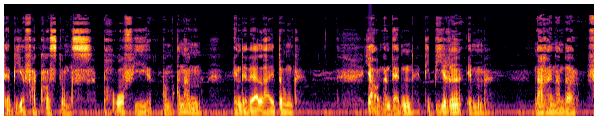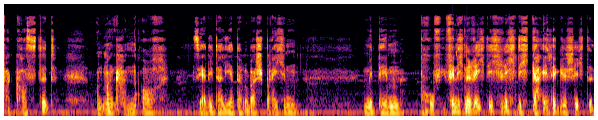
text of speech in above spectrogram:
der Bierverkostungsprofi am anderen Ende der Leitung. Ja, und dann werden die Biere im nacheinander verkostet und man kann auch sehr detailliert darüber sprechen mit dem Profi. Finde ich eine richtig, richtig geile Geschichte.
